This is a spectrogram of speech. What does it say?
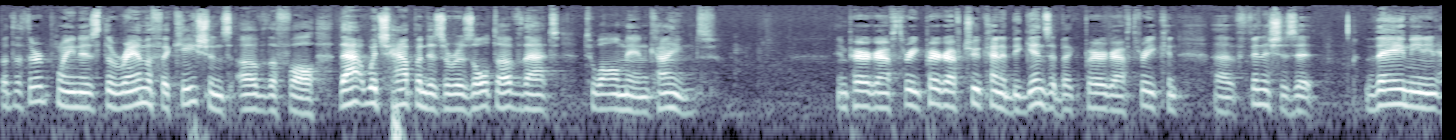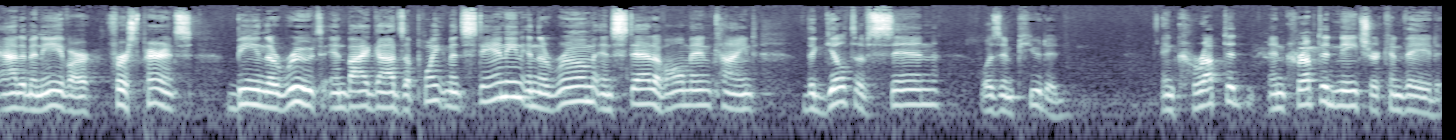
But the third point is the ramifications of the fall, that which happened as a result of that to all mankind. In paragraph 3, paragraph 2 kind of begins it, but paragraph 3 can, uh, finishes it. They, meaning Adam and Eve, our first parents, being the root and by God's appointment, standing in the room instead of all mankind, the guilt of sin was imputed and corrupted and corrupted nature conveyed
